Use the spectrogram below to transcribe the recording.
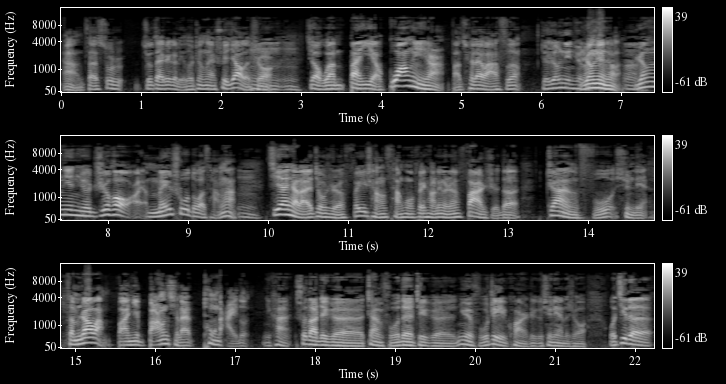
啊，在宿舍就在这个里头正在睡觉的时候，嗯嗯，教官半夜咣一下把催泪瓦斯就扔进去了，扔进去了。嗯扔进去之后，哎呀，没处躲藏啊。嗯接下来就是非常残酷、非常令人发指的战俘训练。怎么着吧？把你绑起来痛打一顿。你看，说到这个战俘的这个虐俘这一块儿，这个训练的时候，我记得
